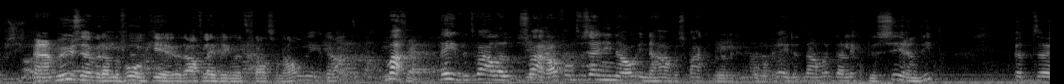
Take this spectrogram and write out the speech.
precies. En Amuse hebben we dan de vorige keer de aflevering met Frans van Hal weer gedaan. Maar, Ja. hey, we dwalen zwaar af, want we zijn hier nou in de haven Spakenburg op een reden. Namelijk, daar ligt de Serendiep. Het, eh,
